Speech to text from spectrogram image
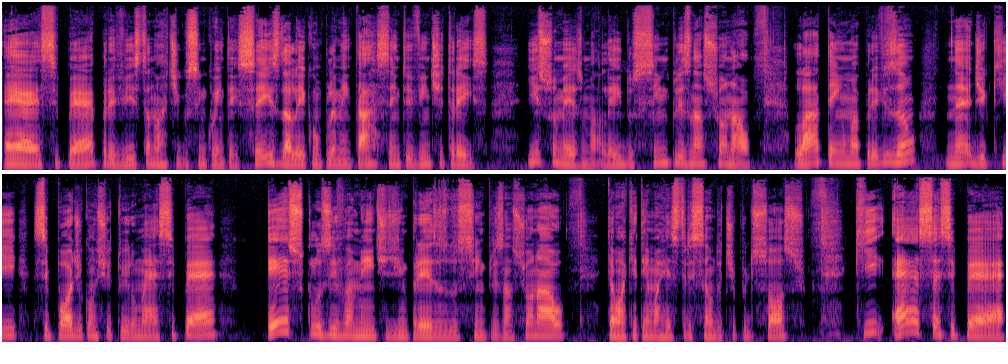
é a SPE prevista no artigo 56 da Lei Complementar 123. Isso mesmo, a Lei do Simples Nacional. Lá tem uma previsão né, de que se pode constituir uma SPE exclusivamente de empresas do Simples Nacional. Então aqui tem uma restrição do tipo de sócio, que essa SPE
